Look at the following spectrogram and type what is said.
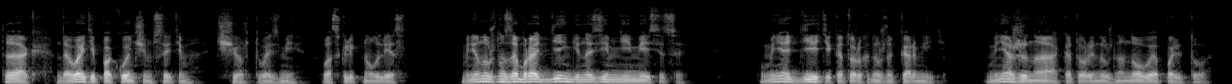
«Так, давайте покончим с этим, черт возьми», — воскликнул Лес. «Мне нужно забрать деньги на зимние месяцы. У меня дети, которых нужно кормить. У меня жена, которой нужно новое пальто.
